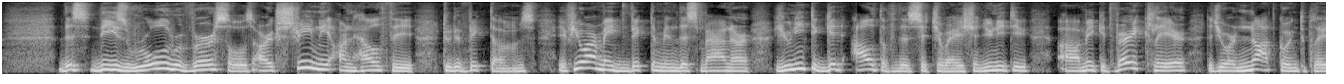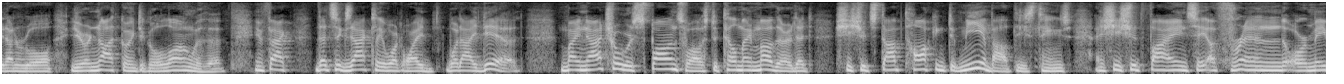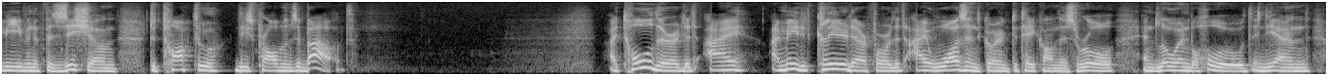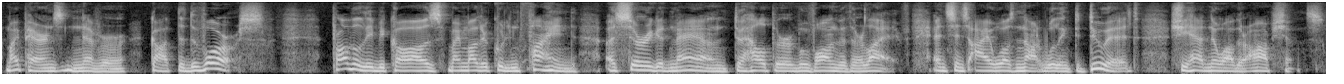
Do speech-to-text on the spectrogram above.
This, these role reversals are extremely unhealthy to the victims. If you are made victim in this manner, you need to get out of this situation. You need to uh, make it very clear that you are not going to play that role. You're are not going to go along with it. In fact, that's exactly what I, what I did. My natural response was to tell my mother that she should stop talking to me about these things and she should find, say, a friend or maybe even a physician to talk to these problems about. I told her that I I made it clear, therefore, that I wasn't going to take on this role, and lo and behold, in the end, my parents never got the divorce probably because my mother couldn't find a surrogate man to help her move on with her life. And since I was not willing to do it, she had no other options.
